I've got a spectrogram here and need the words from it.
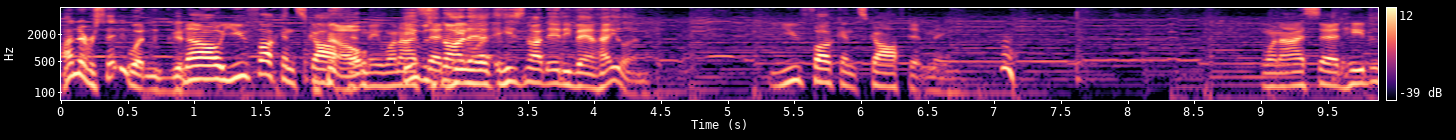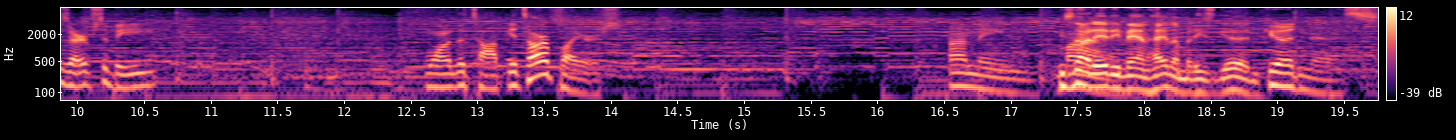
I never said he wasn't good. No, you fucking scoffed No, at me when he I was said not. he was. he's not Eddie Van Halen. You fucking scoffed at me when I said he deserves to be one of the top guitar players. I mean, He's not my Eddie Van Halen, but he's good. Goodness.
